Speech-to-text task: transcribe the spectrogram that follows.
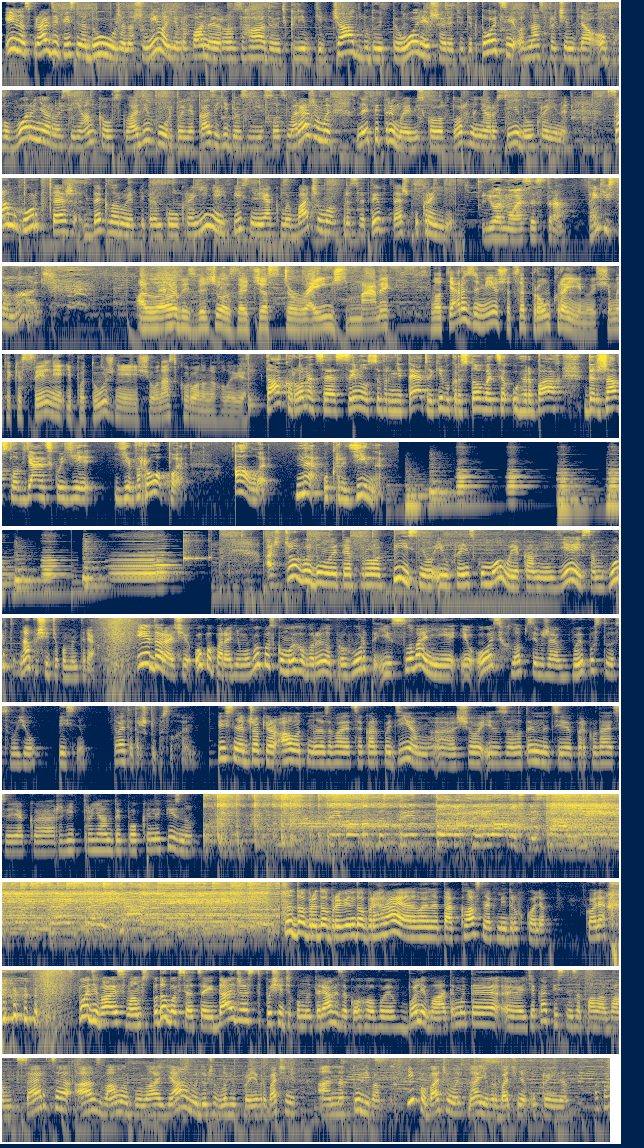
І насправді пісня дуже нашуміла. Єврофани розгадують кліп дівчат, будують теорії, шерять у Тіктоці. Одна з причин для обговорення росіянка у складі гурту, яка згідно з її соцмережами не підтримує військове вторгнення Росії до України. Сам гурт теж декларує підтримку Україні, і пісню, як ми бачимо, присвятив теж Україні. You are моя сестра. Thank you so much. I love these visuals. They're just deranged, manic. Ну от я розумію, що це про Україну, що ми такі сильні і потужні, і що у нас корона на голові. Та корона це символ суверенітету, який використовується у гербах держав Слов'янської Європи, але не України. Ви думаєте про пісню і українську мову, яка в ній є, і сам гурт? Напишіть у коментарях. І до речі, у попередньому випуску ми говорили про гурт із Словенії, і ось хлопці вже випустили свою пісню. Давайте трошки послухаємо. Пісня Joker Out називається Carpe Diem, е, що із латиниці перекладається як е, Рвіть троянди, поки не пізно. Ну добре, добре, він добре грає, але не так класно, як мій друг Коля. Коля. Сподіваюсь, вам сподобався цей дайджест. Пишіть у коментарях, за кого ви вболіватимете, е, яка пісня запала вам в серце. А з вами була я, ведуча влогів про Євробачення Анна Тулєва. І побачимось на Євробачення Україна. Пока!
